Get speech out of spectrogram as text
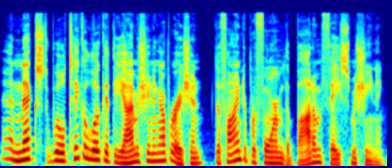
And next, we'll take a look at the machining operation defined to perform the bottom face machining.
